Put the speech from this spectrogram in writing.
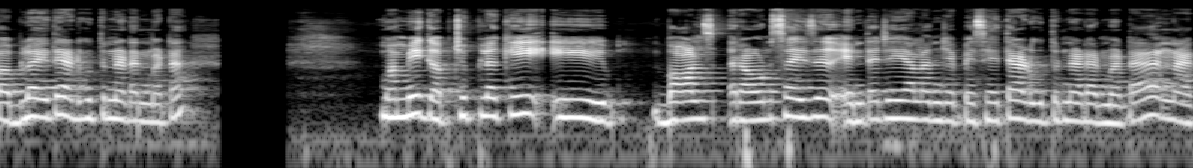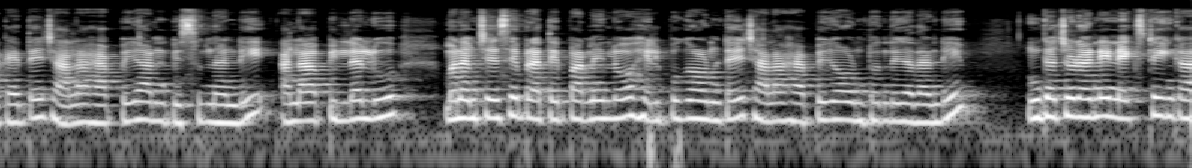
బబ్లు అయితే అడుగుతున్నాడు అనమాట మమ్మీ గప్చుప్లకి ఈ బాల్స్ రౌండ్ సైజ్ ఎంత చేయాలని చెప్పేసి అయితే అడుగుతున్నాడు అనమాట నాకైతే చాలా హ్యాపీగా అనిపిస్తుందండి. అలా పిల్లలు మనం చేసే ప్రతి పనిలో హెల్ప్గా ఉంటే చాలా హ్యాపీగా ఉంటుంది కదండి. ఇంకా చూడండి నెక్స్ట్ ఇంకా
